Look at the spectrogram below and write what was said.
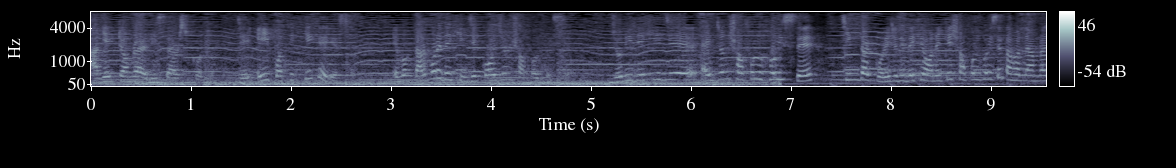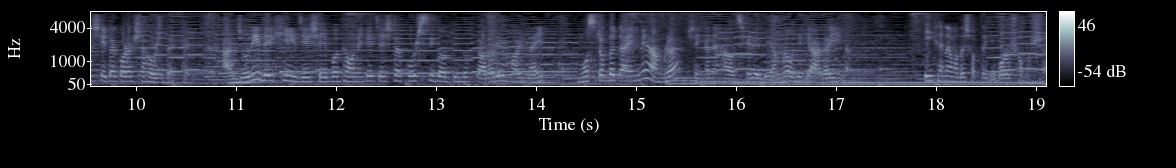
আগে একটু আমরা রিসার্চ করি যে এই পথে কে কে গেছে? এবং তারপরে দেখি যে কয়জন সফল হয়েছে। যদি দেখি যে একজন সফল হয়েছে চিন্তা করি, যদি দেখি অনেকে সফল হয়েছে তাহলে আমরা সেটা করার সাহস দেখাই। আর যদি দেখি যে সেই পথে অনেকে চেষ্টা করছিল, কিন্তু কারোরই হয় নাই মোস্ট অফ দ্য টাইমে আমরা সেখানে হাল ছেড়ে দিই, আমরা ওদিকে আগাই না। এখানে আমাদের সব থেকে বড় সমস্যা।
